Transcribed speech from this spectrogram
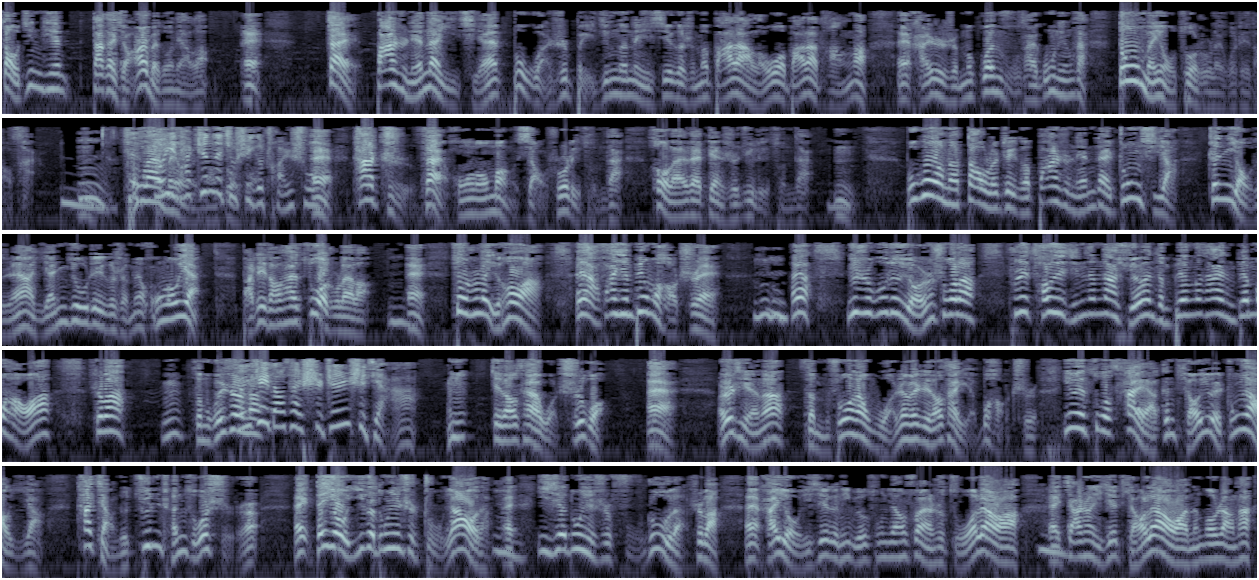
到今天大概小二百多年了，哎，在八十年代以前，不管是北京的那些个什么八大楼啊、八大堂啊，哎，还是什么官府菜、宫廷菜，都没有做出来过这道菜。嗯，从来没有所以它真的就是一个传说。哎，它只在《红楼梦》小说里存在，后来在电视剧里存在。嗯，不过呢，到了这个八十年代中期啊，真有的人啊研究这个什么呀《红楼宴》，把这道菜做出来了。嗯哎，做出来以后啊，哎呀，发现并不好吃哎。嗯，哎呀，于是乎就有人说了，说这曹雪芹这么大学问，怎么编个菜怎么编不好啊？是吧？嗯，怎么回事呢？这道菜是真是假？嗯，这道菜我吃过，哎，而且呢，怎么说呢？我认为这道菜也不好吃，因为做菜呀、跟调一味中药一样，它讲究君臣佐使，哎，得有一个东西是主要的，嗯哎，一些东西是辅助的，是吧？哎，还有一些个，你比如葱姜蒜是佐料啊，哎，加上一些调料啊，能够让它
